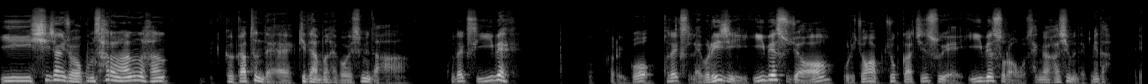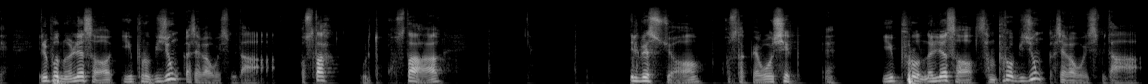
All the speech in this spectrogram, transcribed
이 시장이 조금 살아나는 한, 것 같은데 기대 한번 해보겠습니다. 코덱스 200 그리고 코덱스 레버리지 2배수죠. 우리 종합주가 지수의 2배수라고 생각하시면 됩니다. 예, 1% 늘려서 2% 비중 가져가고 있습니다. 코스닥 우리 또 코스닥 1배수죠. 코스닥 150 예. 2% 늘려서 3% 비중 가져가고 있습니다.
